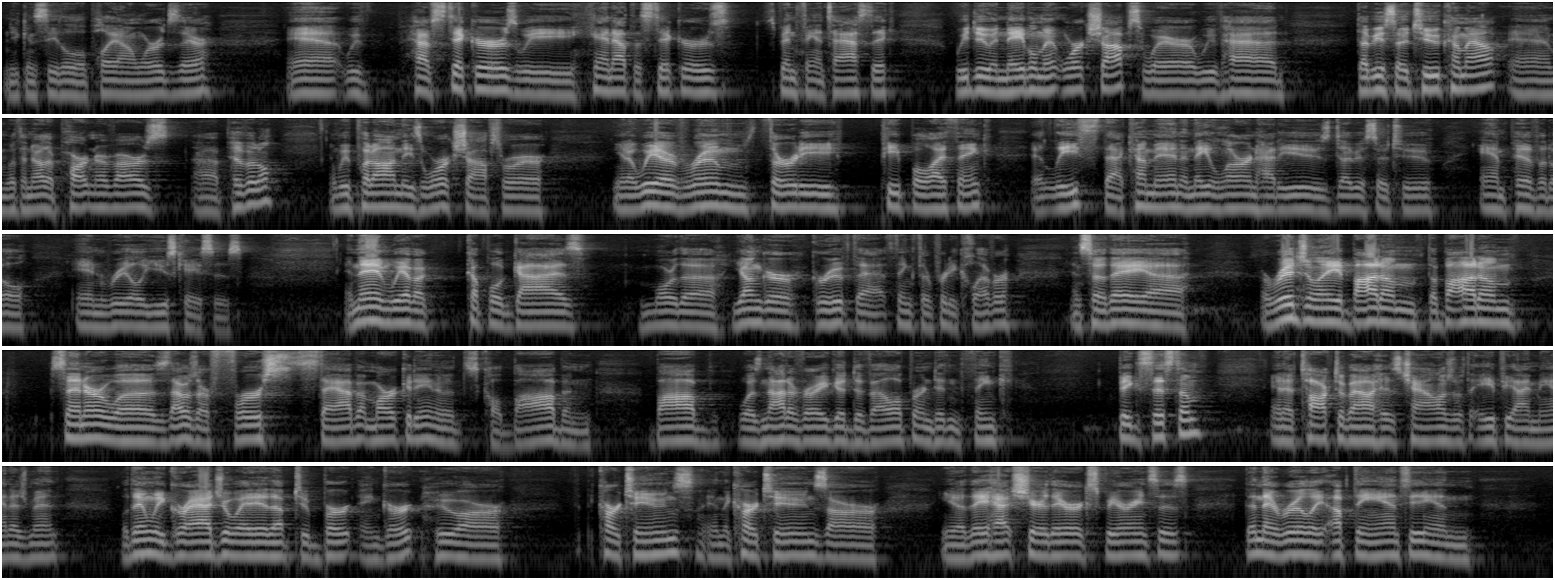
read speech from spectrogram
You can see the little play on words there. And we have stickers. We hand out the stickers. It's been fantastic. We do enablement workshops where we've had WSO2 come out and with another partner of ours, uh, Pivotal, and we put on these workshops where, you know, we have room 30 people, I think, at least, that come in and they learn how to use WSO2 and Pivotal in real use cases. And then we have a couple of guys, more the younger group that think they're pretty clever. And so they uh, originally bottom the bottom center was that was our first stab at marketing. It's called Bob, and Bob was not a very good developer and didn't think big system, and it talked about his challenge with API management. Well, then we graduated up to Bert and Gert, who are cartoons, and the cartoons are, you know, they had, share their experiences. Then they really upped the ante, and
